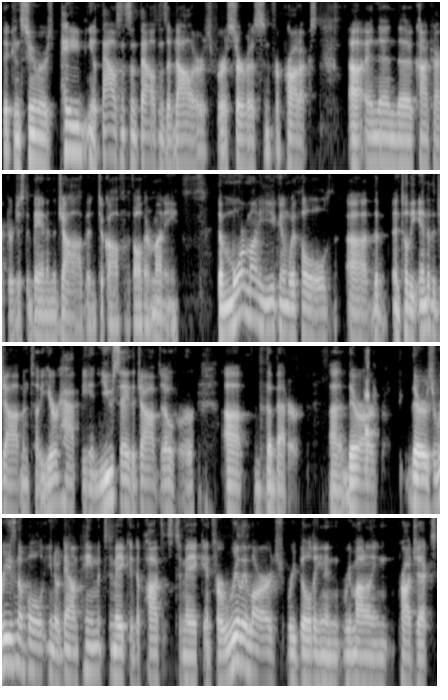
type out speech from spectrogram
that consumers paid you know thousands and thousands of dollars for a service and for products uh, and then the contractor just abandoned the job and took off with all their money. The more money you can withhold uh, the until the end of the job, until you're happy and you say the job's over, uh, the better. Uh, there are there's reasonable you know down payments to make and deposits to make, and for really large rebuilding and remodeling projects,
